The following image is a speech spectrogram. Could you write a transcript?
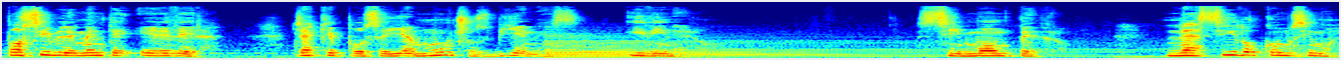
posiblemente heredera, ya que poseía muchos bienes y dinero. Simón Pedro, nacido como Simón,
